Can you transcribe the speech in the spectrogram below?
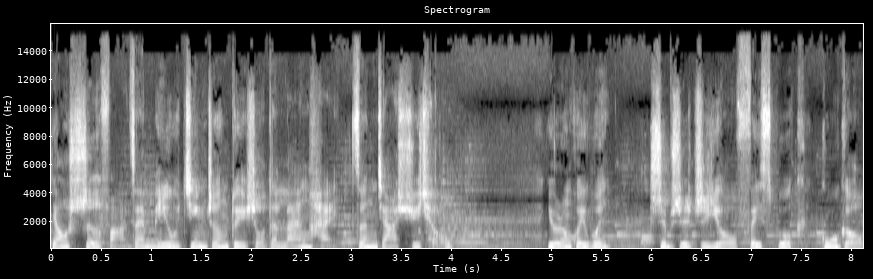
要设法在没有竞争对手的蓝海增加需求。有人会问，是不是只有 Facebook、Google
